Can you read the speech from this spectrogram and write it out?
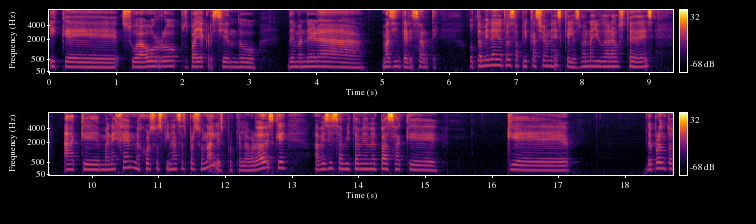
y que su ahorro pues, vaya creciendo de manera más interesante. O también hay otras aplicaciones que les van a ayudar a ustedes a que manejen mejor sus finanzas personales, porque la verdad es que a veces a mí también me pasa que, que de pronto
